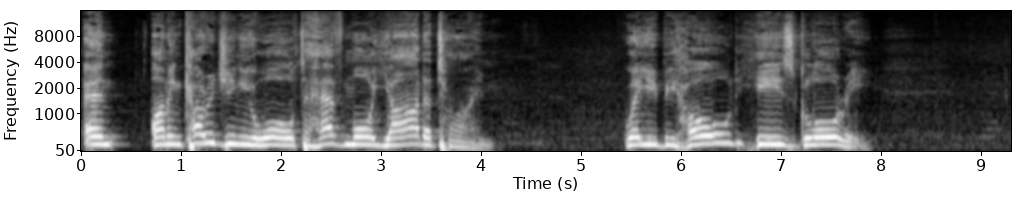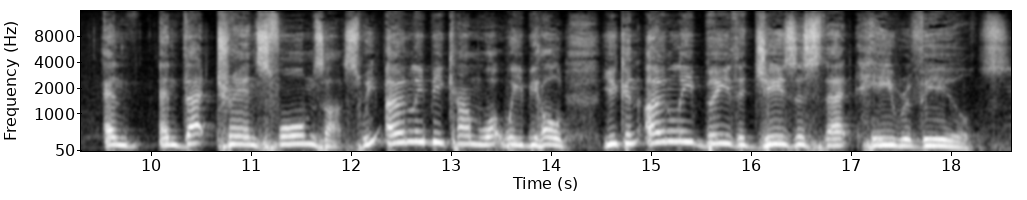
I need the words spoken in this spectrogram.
And I'm encouraging you all to have more yada time where you behold his glory. And and that transforms us. We only become what we behold. You can only be the Jesus that he reveals.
